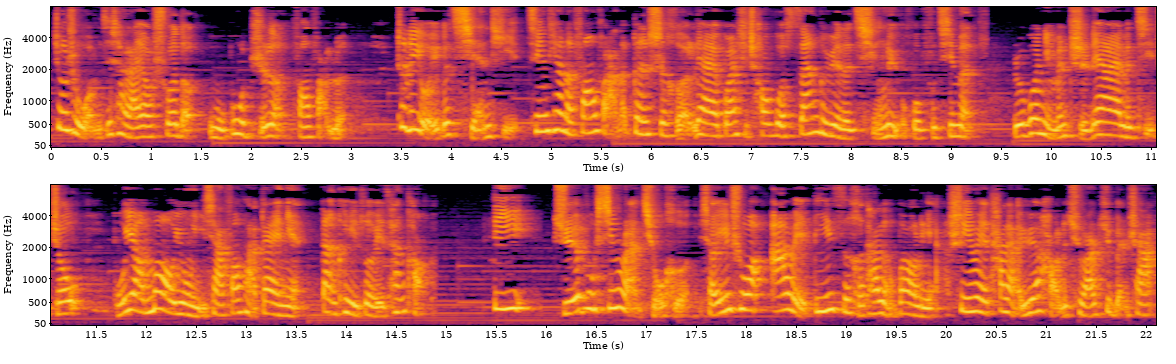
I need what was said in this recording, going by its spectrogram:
就是我们接下来要说的五步止冷方法论。这里有一个前提，今天的方法呢更适合恋爱关系超过三个月的情侣或夫妻们。如果你们只恋爱了几周，不要冒用以下方法概念，但可以作为参考。第一。绝不心软求和。小一说，阿伟第一次和他冷暴力啊，是因为他俩约好了去玩剧本杀，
